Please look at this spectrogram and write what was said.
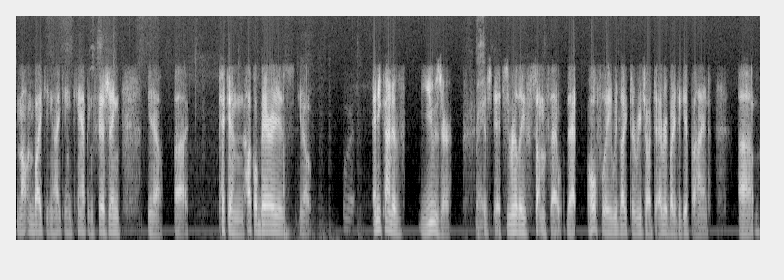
mountain biking, hiking, camping, fishing, you know, uh, picking huckleberries, you know, any kind of user. Right. It's, it's really something that that hopefully we'd like to reach out to everybody to get behind. Um,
